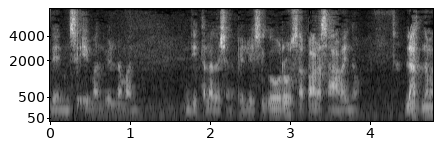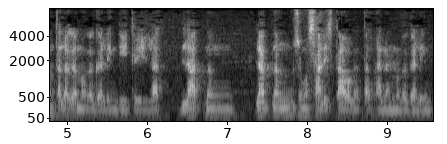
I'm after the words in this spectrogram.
Then si Emmanuel naman, hindi talaga siya napili. Siguro sa para sa akin, no. Lahat naman talaga magagaling dito eh. Lahat, lahat ng lahat ng sumasali sa tawag ng tanghalan magagaling.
